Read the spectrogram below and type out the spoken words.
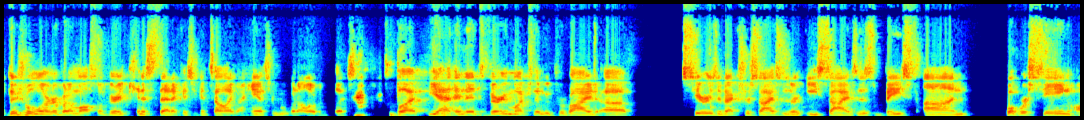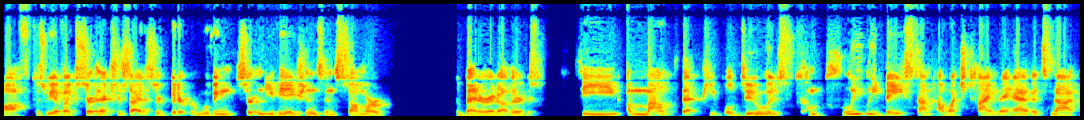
a visual learner, but I'm also very kinesthetic, as you can tell. Like my hands are moving all over the place. But yeah, and it's very much. Then we provide a series of exercises or e sizes based on what we're seeing off because we have like certain exercises are good at removing certain deviations and some are better at others the amount that people do is completely based on how much time they have it's not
